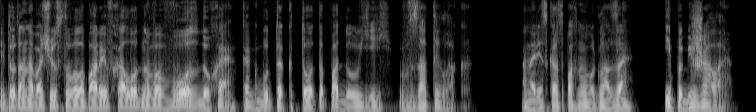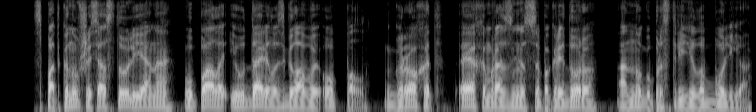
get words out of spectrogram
И тут она почувствовала порыв холодного воздуха, как будто кто-то подул ей в затылок. Она резко распахнула глаза и побежала. Споткнувшись о стулья, она упала и ударилась головой об пол. Грохот эхом разнесся по коридору, а ногу прострелила болью.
